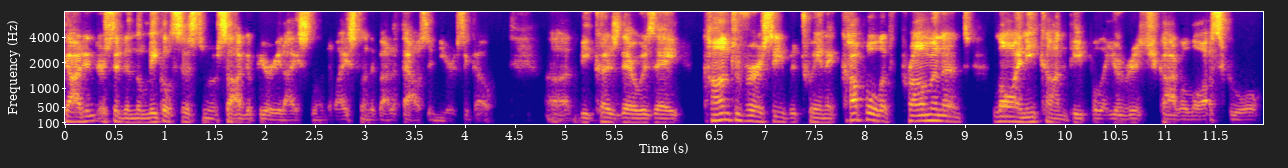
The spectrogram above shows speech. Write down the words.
got interested in the legal system of saga period Iceland, of Iceland about a thousand years ago, uh, because there was a controversy between a couple of prominent law and econ people at University of Chicago Law School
